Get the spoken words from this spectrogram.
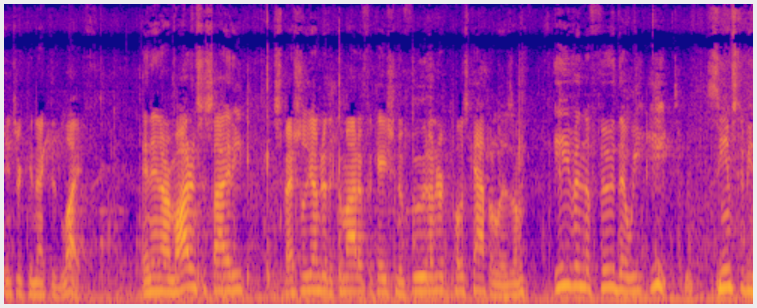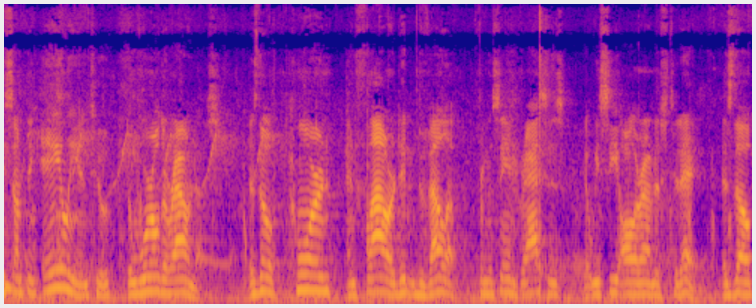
interconnected life. And in our modern society, especially under the commodification of food, under post capitalism, even the food that we eat seems to be something alien to the world around us. As though corn and flour didn't develop from the same grasses that we see all around us today. As though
